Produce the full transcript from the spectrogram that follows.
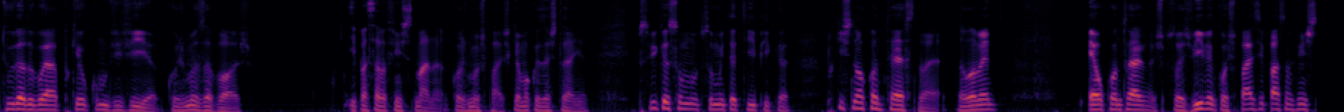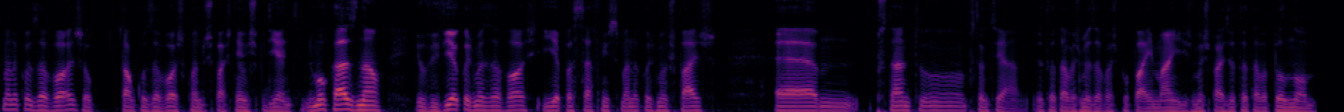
tudo a dobrar, porque eu, como vivia com os meus avós e passava fins de semana com os meus pais, que é uma coisa estranha, percebi que eu sou uma pessoa muito atípica, porque isto não acontece, não é? Normalmente é o contrário. As pessoas vivem com os pais e passam fins de semana com os avós, ou estão com os avós quando os pais têm um expediente. No meu caso, não. Eu vivia com os meus avós e ia passar fins de semana com os meus pais. Um, portanto, portanto yeah, eu tratava os meus avós por pai e mãe e os meus pais eu tratava pelo nome.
